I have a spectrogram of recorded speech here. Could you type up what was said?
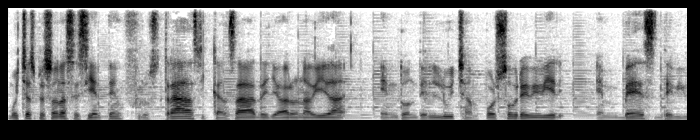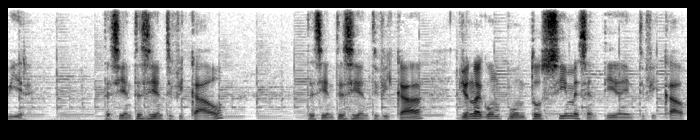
Muchas personas se sienten frustradas y cansadas de llevar una vida en donde luchan por sobrevivir en vez de vivir. ¿Te sientes identificado? ¿Te sientes identificada? Yo en algún punto sí me sentí identificado.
